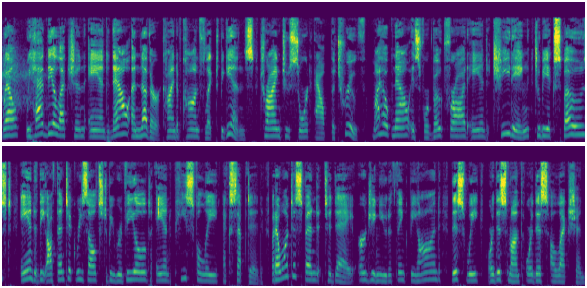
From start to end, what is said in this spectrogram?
Well, we had the election, and now another kind of conflict begins, trying to sort out the truth. My hope now is for vote fraud and cheating to be exposed and the authentic results to be revealed and peacefully accepted. But I want to spend today urging you to think beyond this week or this month or this election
